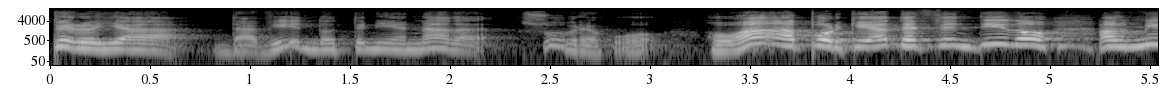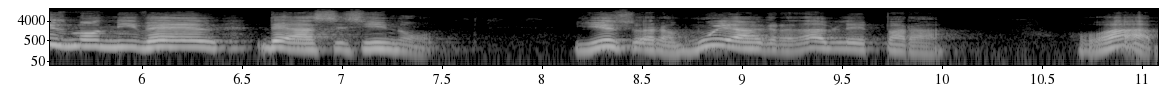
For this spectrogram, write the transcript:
Pero ya David no tenía nada sobre Joab porque ha descendido al mismo nivel de asesino. Y eso era muy agradable para Joab.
